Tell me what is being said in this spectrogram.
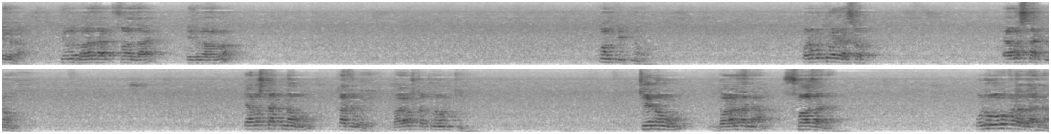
এগুলা ধরা যায় এগুলো হলো কনক্রিট নাম পরবর্তীবারে আসো অ্যাবস্ট্রাক্ট অ্যাবস্ট্রাক্ট নাউন কাকে বলে? বা অ্যাবস্ট্রাক্ট নাউন কি? যে ধরা যায় না ছোঁয়া যায় না, অনুভব করা যায় না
